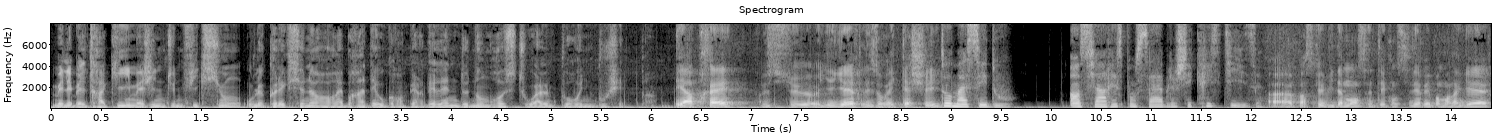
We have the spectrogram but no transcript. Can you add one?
mais les Beltraki imaginent une fiction où le collectionneur aurait bradé au grand-père d'Hélène de nombreuses toiles pour une bouchée de pain. Et après, M. Jäger les aurait cachées. Thomas Sédou, ancien responsable chez Christie's. Euh, parce qu'évidemment, c'était considéré pendant la guerre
